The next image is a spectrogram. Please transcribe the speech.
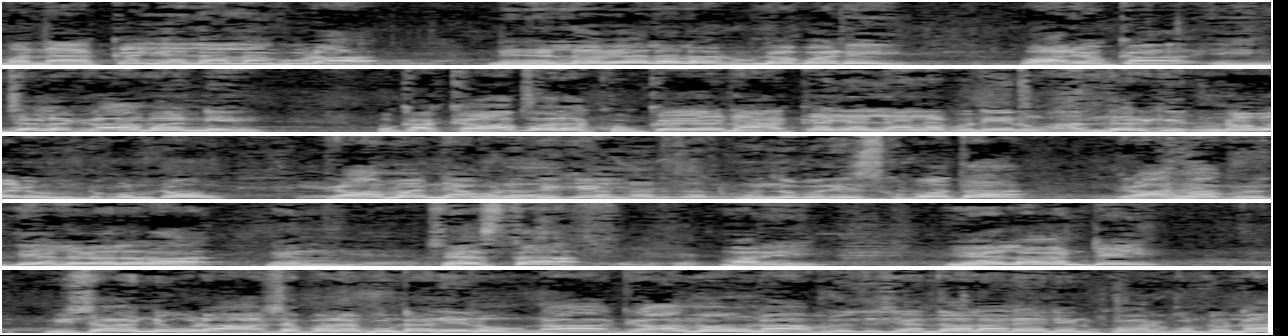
మరి నా అక్క ఎల్లెళ్ళని కూడా నేను ఎల్లవేళలా రుణపడి వారి యొక్క ఇంచర్ల గ్రామాన్ని ఒక కాపల కుక్కగా నా అక్క ఎల్లెళ్ళకు నేను అందరికీ రుణపడి ఉంటుకుంటూ గ్రామాన్ని అభివృద్ధికి ముందుకు తీసుకుపోతా. గ్రామ అభివృద్ధి ఎల్లవేళలా నేను చేస్తా. మరి ఎలాంటి విషయాన్ని కూడా ఆశపడకుండా నేను నా గ్రామం నా అభివృద్ధి చెందాలని నేను కోరుకుంటున్నా.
